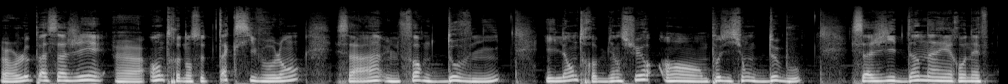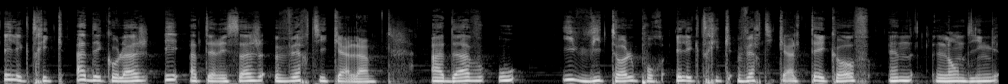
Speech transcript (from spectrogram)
Alors le passager euh, entre dans ce taxi volant, ça a une forme d'ovni et il entre bien sûr en position debout. Il s'agit d'un aéronef électrique à décollage et atterrissage vertical. ADAV ou eVTOL pour Electric Vertical Takeoff and Landing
